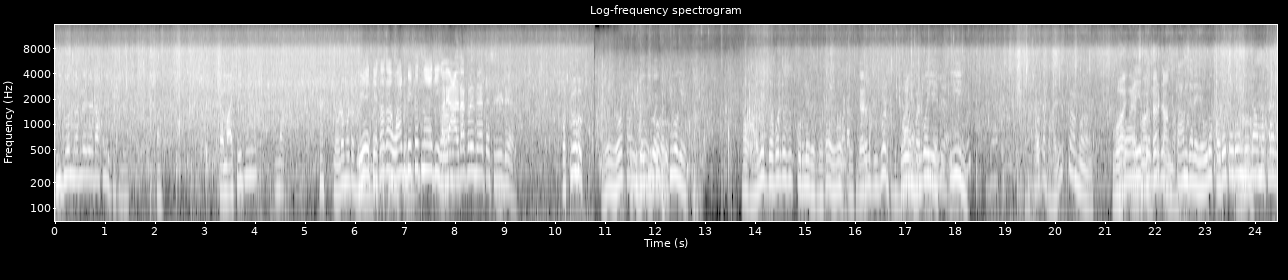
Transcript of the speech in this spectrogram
मी दोन नरले टाकले तिथले. त्या माशेची एवढा मोठा हे त्याका काय वाट भेटत नाही की अरे अडकले नाही त्या शिर्ड्या पटू हो हो हो, हे हे हे. जबरदस्त कुर्ले भेटले काय हो दोन हे. हे, तीन. भारीच काम जबरदस्त काम झालं एवढं कडो चढवून लिहिला म्हटलं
